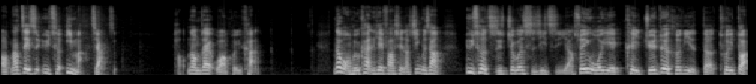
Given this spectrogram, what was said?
哦，那这次预测一码这样子。好，那我们再往回看，那往回看你可以发现呢，基本上。预测值就跟实际值一样，所以我也可以绝对合理的推断，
